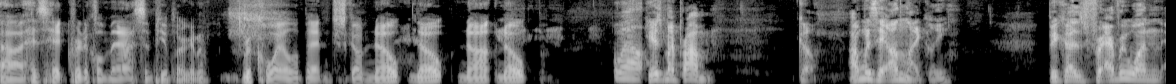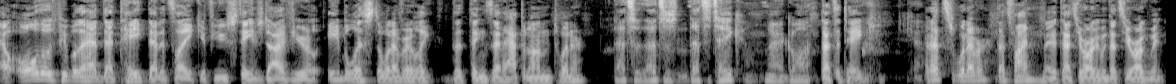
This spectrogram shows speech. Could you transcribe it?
uh, has hit critical mass, and people are going to recoil a bit and just go, nope, nope, no, nope. Well, Here's my problem. go. I'm going to say unlikely because for everyone, all those people that have that take that it's like if you stage dive, you're ableist or whatever, like the things that happen on Twitter. That's a that's Mm-hmm. a that's a take. All right, go on. That's a take. And that's whatever. That's fine. If that's your argument. That's your argument.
